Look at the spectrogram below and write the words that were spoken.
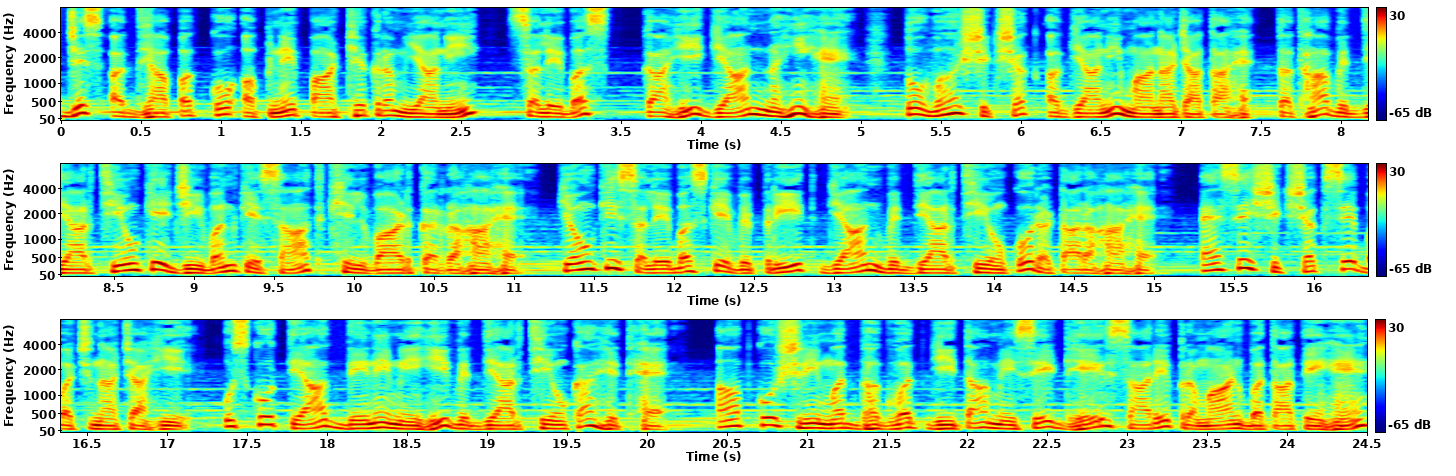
जिस अध्यापक को अपने पाठ्यक्रम यानी सिलेबस का ही ज्ञान नहीं है तो वह शिक्षक अज्ञानी माना जाता है तथा विद्यार्थियों के जीवन के साथ खिलवाड़ कर रहा है, क्योंकि सिलेबस के विपरीत ज्ञान विद्यार्थियों को रटा रहा है। ऐसे शिक्षक से बचना चाहिए, उसको त्याग देने में ही विद्यार्थियों का हित है। आपको श्रीमद् भगवत गीता में से ढेर सारे प्रमाण बताते हैं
